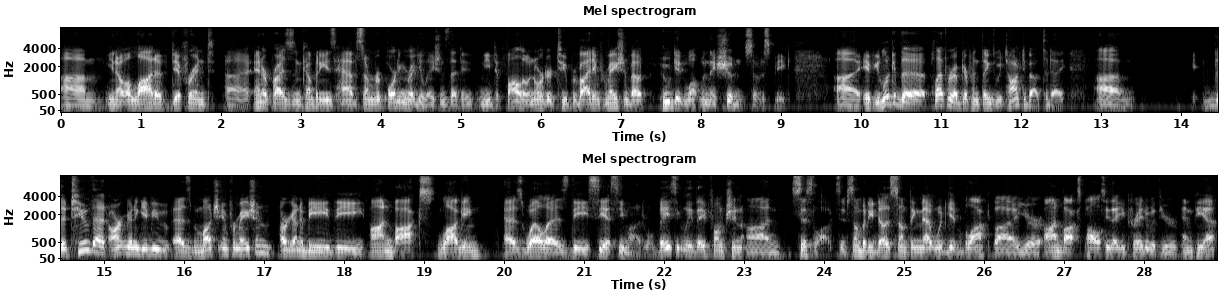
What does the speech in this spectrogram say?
Um, you know, a lot of different uh, enterprises and companies have some reporting regulations that they need to follow in order to provide information about who did what when they shouldn't, so to speak. Uh, if you look at the plethora of different things we talked about today, um, the two that aren't going to give you as much information are going to be the on box logging as well as the CSC module. Basically, they function on syslogs. If somebody does something that would get blocked by your on box policy that you created with your MPF,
